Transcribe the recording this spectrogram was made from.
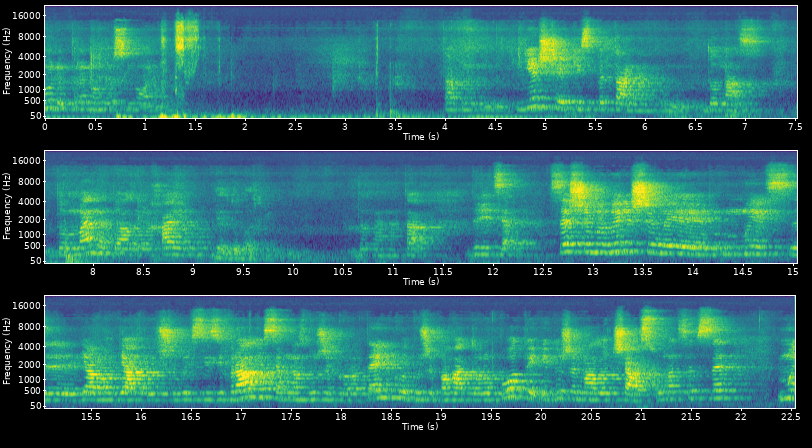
0, утрималось 0. Так, є ще якісь питання до нас? До мене, до Алли Михайлівни? До мене, так. Дивіться, все, що ми вирішили, ми, е, я вам дякую, що ви всі зібралися. У нас дуже коротенько, дуже багато роботи і дуже мало часу на це все. Ми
